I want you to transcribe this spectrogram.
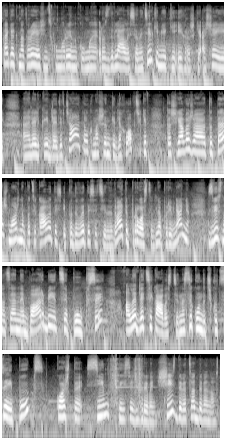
Так як на Троєщинському ринку ми роздивлялися не тільки м'які іграшки, а ще й е, ляльки для дівчаток, машинки для хлопчиків. Тож я вважаю, тут теж можна поцікавитись і подивитися ціни. Давайте просто для порівняння. Звісно, це не Барбі, це пупси. Але для цікавості, на секундочку, цей пупс коштує 7 тисяч гривень, 6,990.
